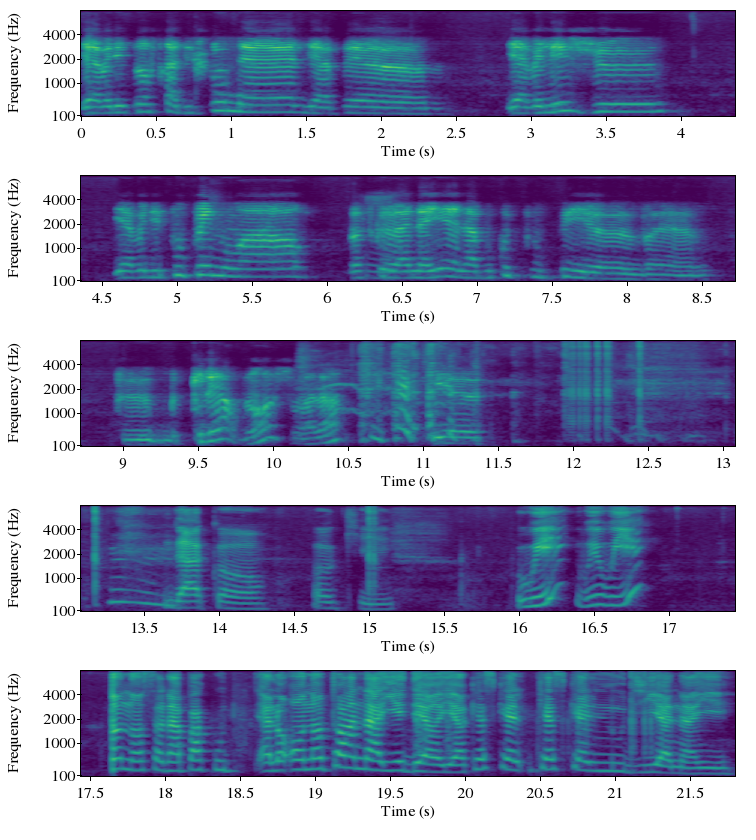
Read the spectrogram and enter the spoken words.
il y avait les danses traditionnelles, il y avait, euh, il y avait les jeux, il y avait les poupées noires. Parce que Anaïe, elle a beaucoup de poupées ben, claires, blanches, voilà. D'accord. Ok. Oui, oui, oui. Non, non, ça n'a pas coûté. Alors, on entend Anaïe derrière. Qu'est-ce qu'elle qu'est-ce qu'elle nous dit, Anaïe?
